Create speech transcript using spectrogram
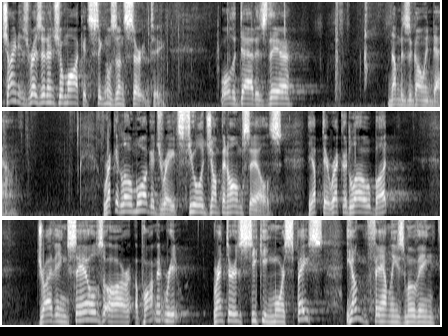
China's residential market signals uncertainty. All the data is there. Numbers are going down. Record low mortgage rates fuel a jump in home sales. Yep, they're record low, but Driving sales are apartment re- renters seeking more space, young families moving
